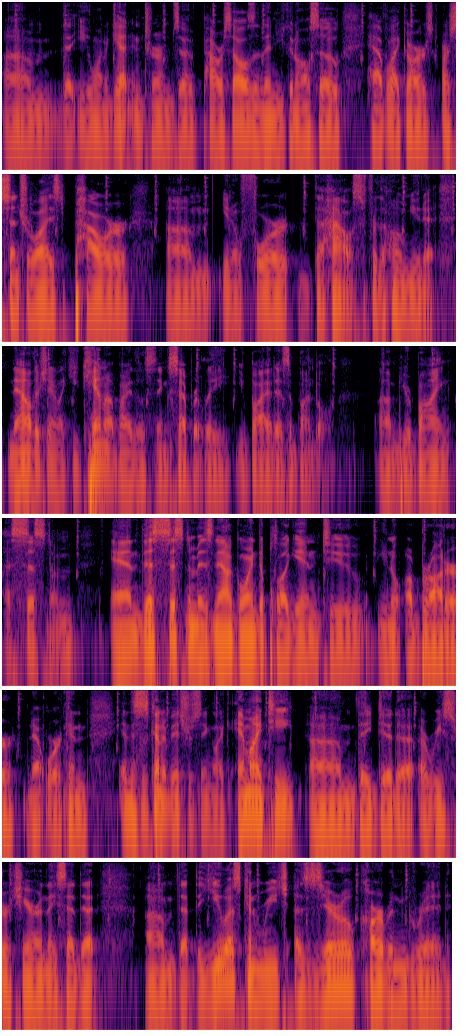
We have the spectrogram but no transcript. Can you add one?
Um, that you want to get in terms of power cells, and then you can also have like our our centralized power um, you know, for the house, for the home unit. Now they're saying like you cannot buy those things separately. You buy it as a bundle. Um, you're buying a system, and this system is now going to plug into you know a broader network and and this is kind of interesting like mit um, they did a, a, research here and they said that um, that the us can reach a zero carbon grid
